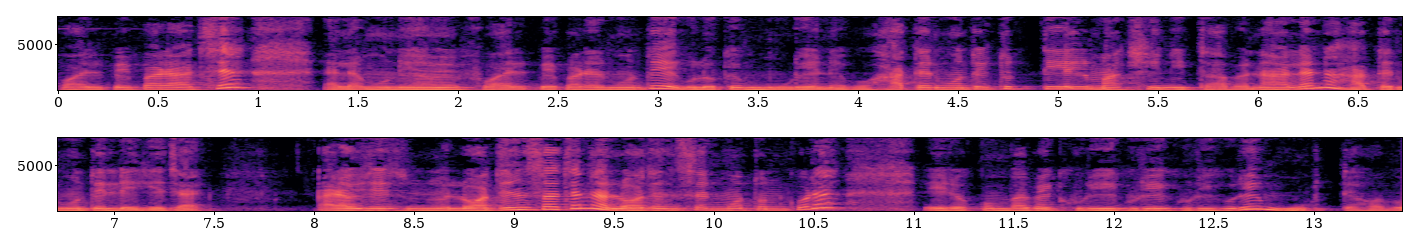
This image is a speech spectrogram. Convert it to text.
ফয়েল পেপার আছে, অ্যালুমিনিয়ামের ফয়েল পেপারের মধ্যে এগুলোকে মুড়ে নেব। হাতের মধ্যে একটু তেল মাখিয়ে নিতে হবে, নাহলে না হাতের মধ্যে লেগে যায়। আর ওই যে লজেন্স আছে না লজেন্সের মতন করে এইরকমভাবে ঘুরিয়ে ঘুরিয়ে ঘুরিয়ে ঘুরিয়ে মুড়তে হবে।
